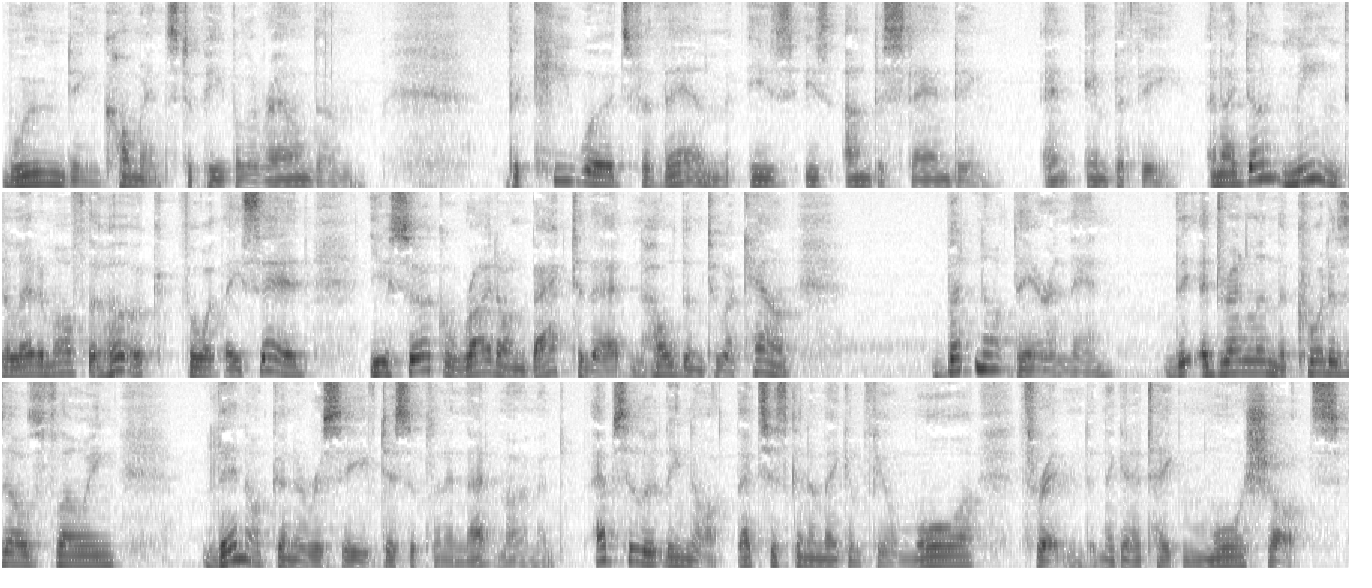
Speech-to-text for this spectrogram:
wounding comments to people around them. The key words for them is, is understanding and empathy. And I don't mean to let them off the hook for what they said. You circle right on back to that and hold them to account, but not there and then. The adrenaline, the cortisol's flowing, they're not going to receive discipline in that moment. Absolutely not. That's just going to make them feel more threatened and they're going to take more shots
